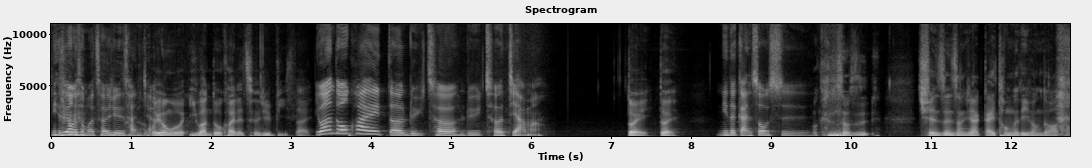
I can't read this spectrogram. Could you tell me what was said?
你是用什么车去参加 我？用我一万多块的车去比赛，一万多块的铝车铝车价吗？对对，你的感受是？我感受是全身上下该痛的地方都要痛，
